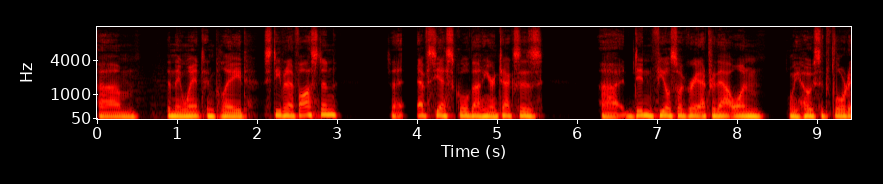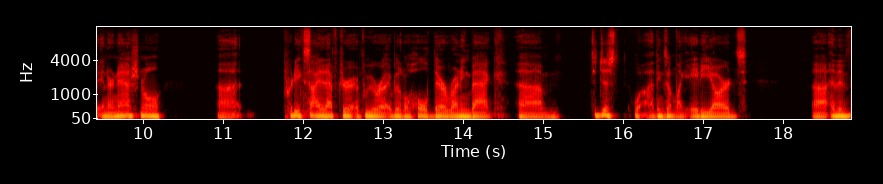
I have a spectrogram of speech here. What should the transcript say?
Um, then they went and played Stephen F. Austin, FCS school down here in Texas. Uh, didn't feel so great after that one. We hosted Florida International. Uh, pretty excited after if we were able to hold their running back um, to just, well, I think something like 80 yards. Uh, and then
